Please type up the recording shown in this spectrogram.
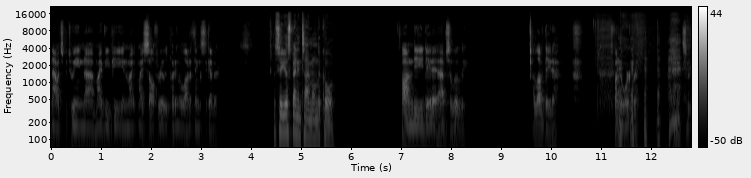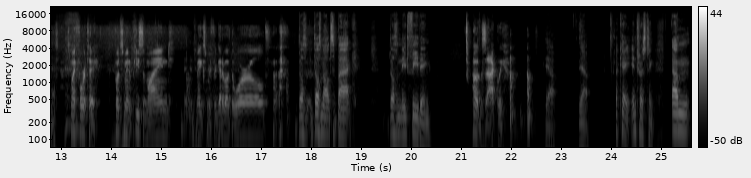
now it's between uh, my VP and my, myself really putting a lot of things together. So you're spending time on the core, on the data, absolutely. I love data. it's fun to work with. It's, it's, my forte puts me in a peace of mind, makes me forget about the world. doesn't it doesn't answer back, doesn't need feeding. Oh, exactly. Yeah, yeah. Okay, interesting. Um,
